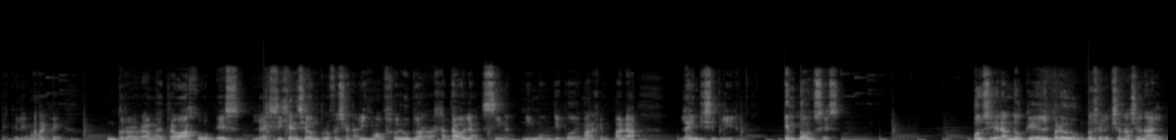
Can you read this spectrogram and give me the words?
es que le marque un cronograma de trabajo, es la exigencia de un profesionalismo absoluto a rajatabla, sin ningún tipo de margen para la indisciplina. Entonces, considerando que el producto selección nacional,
